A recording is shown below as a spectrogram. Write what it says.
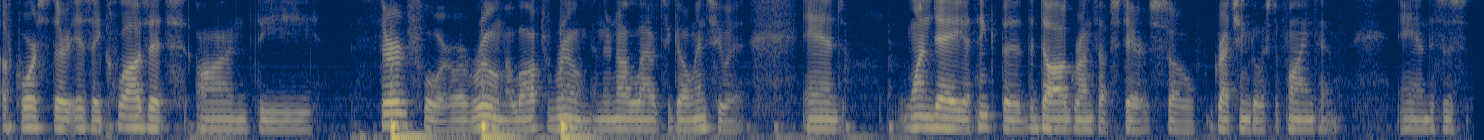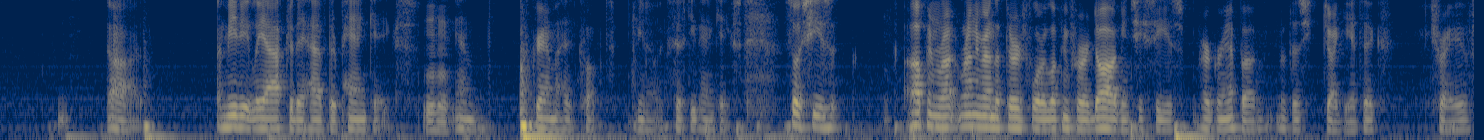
of course, there is a closet on the third floor or a room, a locked room, and they're not allowed to go into it. And one day, I think the the dog runs upstairs, so Gretchen goes to find him, and this is uh, immediately after they have their pancakes. Hmm and grandma had cooked you know like 50 pancakes. So she's up and run, running around the third floor looking for her dog and she sees her grandpa with this gigantic tray of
